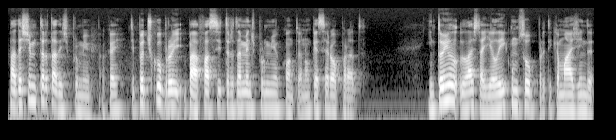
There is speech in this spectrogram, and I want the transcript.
Pá, deixem-me tratar disto por mim, ok? Tipo, eu descubro e pá, faço tratamentos por minha conta, não quer ser operado. Então lá está, e ali começou a praticar mais ainda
